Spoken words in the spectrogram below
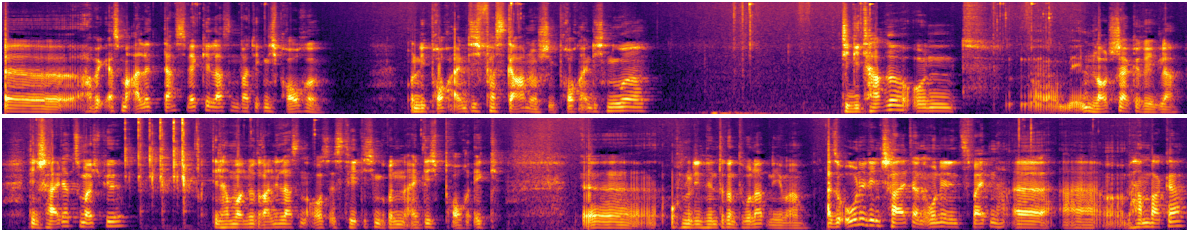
äh, habe ich erstmal alles das weggelassen, was ich nicht brauche. Und ich brauche eigentlich fast gar nichts. Ich brauche eigentlich nur die Gitarre und äh, einen Lautstärkeregler. Den Schalter zum Beispiel, den haben wir nur dran gelassen aus ästhetischen Gründen. Eigentlich brauche ich äh, auch nur den hinteren Tonabnehmer. Also ohne den Schalter und ohne den zweiten äh, äh, Humbucker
